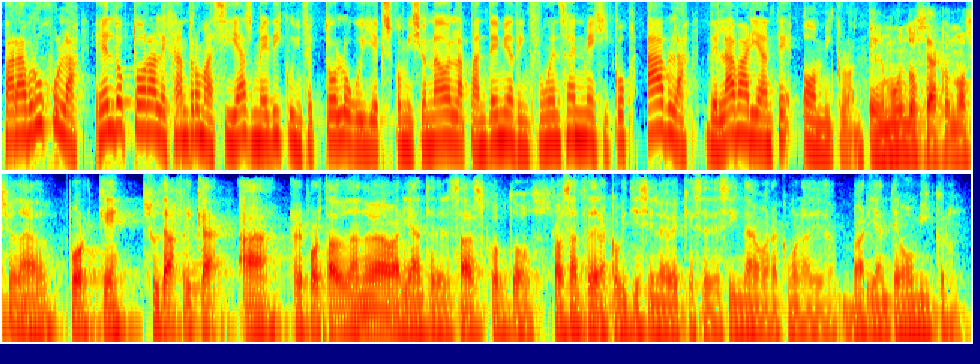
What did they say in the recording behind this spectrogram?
Para Brújula, el doctor Alejandro Macías, médico infectólogo y excomisionado de la pandemia de influenza en México, habla de la variante Omicron. El mundo se ha conmocionado porque Sudáfrica ha reportado una nueva variante del SARS-CoV-2, causante de la COVID-19 que se designa ahora como la variante Omicron.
